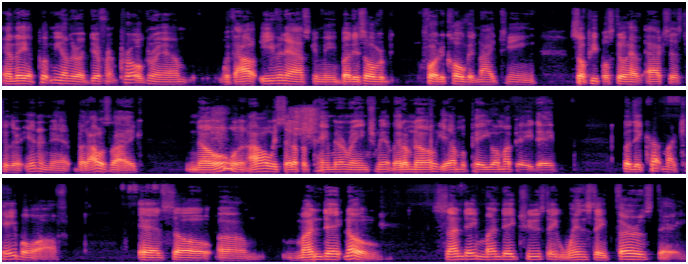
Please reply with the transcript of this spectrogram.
and they had put me under a different program without even asking me, but it's over for the COVID 19. So people still have access to their internet. But I was like, no, I always set up a payment arrangement, let them know, yeah, I'm going to pay you on my payday. But they cut my cable off. And so um, Monday, no, Sunday, Monday, Tuesday, Wednesday, Thursday,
